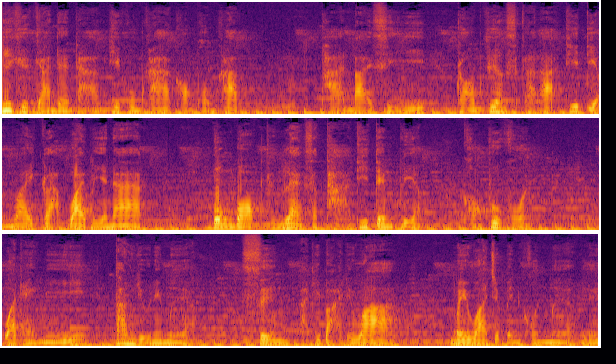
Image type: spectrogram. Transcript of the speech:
นี่คือการเดินทางที่คุ้มค่าของผมครับ ผ่านบายสีพร้อมเครื่องสการะที่เตรียมไว้กราบไหว้พญานาค บ่งบอกถึงแรงศรัทธาที่เต็มเปี่ยมของผู้คน วัดแห่งนี้ตั้งอยู่ในเมือง ซึ่งอธิบายได้ว่า ไม่ว่าจะเป็นคนเมืองหรือ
